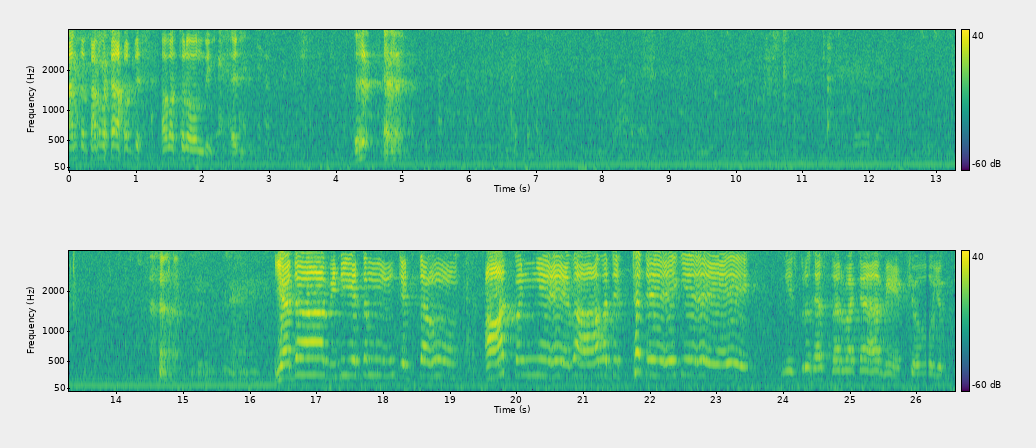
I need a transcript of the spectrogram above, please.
అంత తనమైన అవస్థలో ఉంది. అది. యదా వినియతం చిత్తం ఆత్మన్యేవావతిష్టతే నిస్పృహ సర్వకామేభ్యో యుక్త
